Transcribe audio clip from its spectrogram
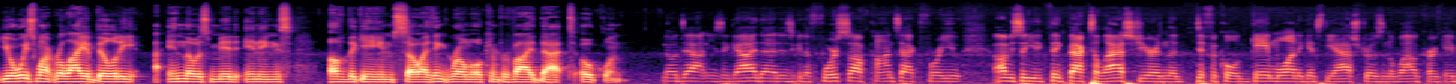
You always want reliability in those mid innings of the game. So I think Romo can provide that to Oakland. No doubt. And he's a guy that is going to force off contact for you. Obviously, you think back to last year in the difficult game one against the Astros in the wild card game.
